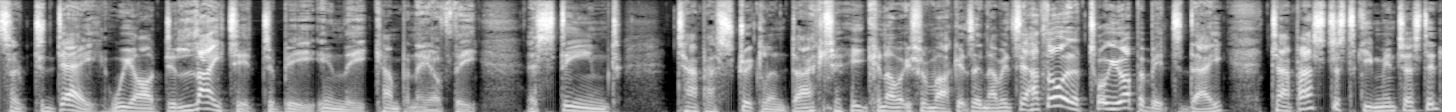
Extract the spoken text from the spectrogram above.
So today we are delighted to be in the company of the esteemed Tapas Strickland, Director Economics for Markets and mean, I thought I'd tore you up a bit today, Tapas, just to keep me interested.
